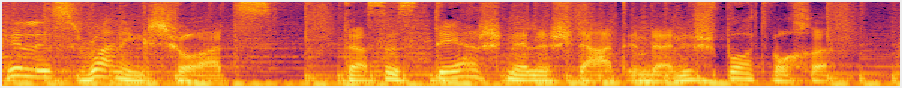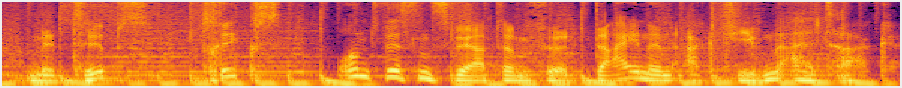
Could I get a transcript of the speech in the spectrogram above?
Achilles Running Shorts. Das ist der schnelle Start in deine Sportwoche. Mit Tipps, Tricks und Wissenswertem für deinen aktiven Alltag.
